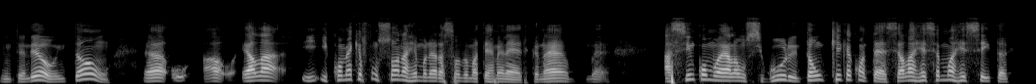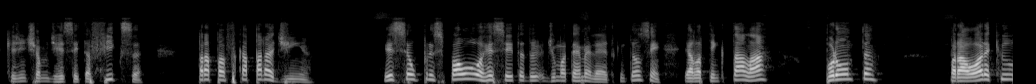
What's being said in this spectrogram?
entendeu? Então, é, o, a, ela e, e, como é que funciona a remuneração de uma termoelétrica, né? É, assim como ela é um seguro, então o que, que acontece? Ela recebe uma receita que a gente chama de receita fixa para ficar paradinha. Esse é o principal receita de uma termoelétrica. Então, assim, ela tem que estar tá lá, pronta, para a hora que o,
